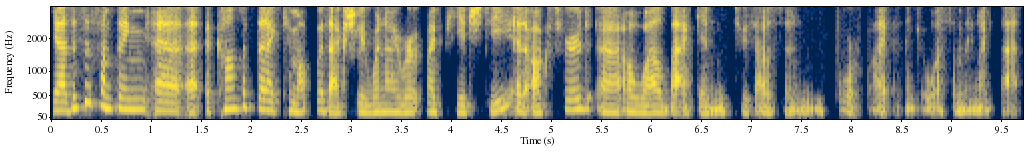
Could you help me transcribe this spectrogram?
Yeah, this is something, uh, a concept that I came up with actually when I wrote my PhD at Oxford uh, a while back in 2004 or five, I think it was something like that.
